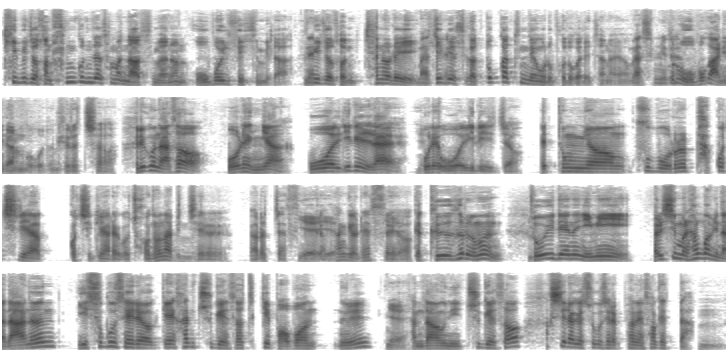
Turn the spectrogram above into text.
TV조선 한 군데서만 나왔으면은 오보일 수 있습니다. 네. TV조선 채널A, 맞아요. KBS가 똑같은 내용으로 보도가 됐잖아요. 맞습니다. 그건 오보가 아니라는 거거든. 그렇죠. 그리고 나서 뭘 했냐? 5월 1일 날, 예. 올해 5월 1일이죠. 대통령 후보를 바꿔치기 바꿔치기 하려고 전원합의체를 열었지 않습니까? 예, 예. 판결을 했어요. 예. 그러니까 그 흐름은 조의대는 이미 결심을 한 겁니다. 나는 이 수구 세력의 한 축에서 특히 법원을 예. 담당하는 이 축에서 확실하게 수구 세력 편에 서겠다. 음.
